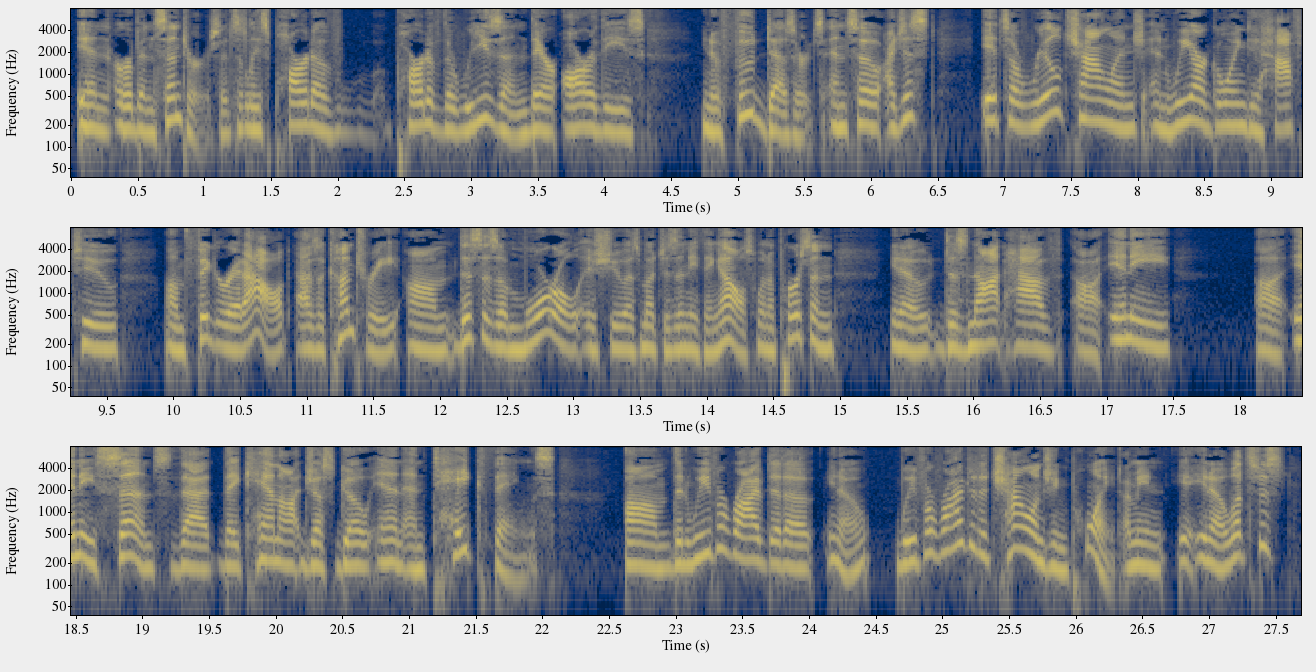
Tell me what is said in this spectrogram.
in urban centers. It's at least part of part of the reason there are these, you know, food deserts. And so I just, it's a real challenge, and we are going to have to um, figure it out as a country. Um, this is a moral issue as much as anything else. When a person, you know, does not have uh, any uh, any sense that they cannot just go in and take things, um, then we've arrived at a, you know, we've arrived at a challenging point. I mean, you know, let's just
